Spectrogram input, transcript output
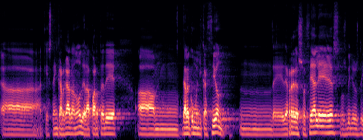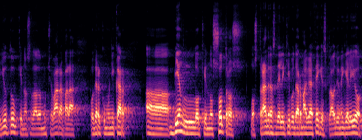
ah, que está encargada ¿no? de la parte de, de la comunicación mm, de, redes sociales, los vídeos de YouTube, que nos ha dado mucho vara para poder comunicar ah, bien lo que nosotros, los traders del equipo de Armaga FX, Claudio Miguel y yo,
